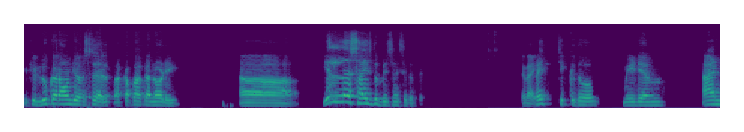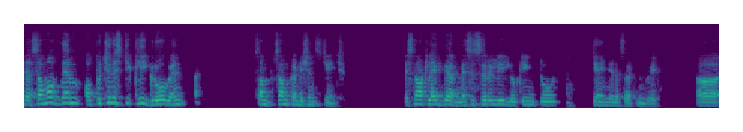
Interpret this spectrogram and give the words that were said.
If you look around yourself, ಅಕ್ಕಪಕ್ಕ ನೋಡಿ ಎಲ್ಲ ಸೈಜ್ದು ಬಿಸ್ನೆಸ್ ಇರುತ್ತೆ right. right? Chikkado medium. And some of them opportunistically grow when some some conditions change. It's not like they're necessarily looking to change in a certain way. Uh,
